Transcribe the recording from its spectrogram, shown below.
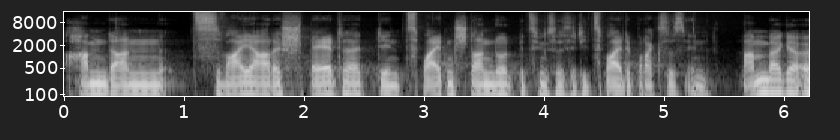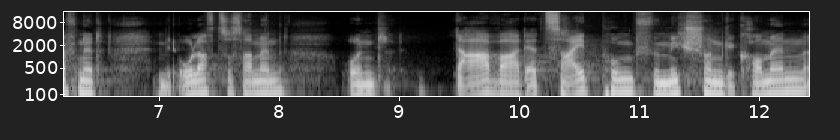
haben dann zwei Jahre später den zweiten Standort beziehungsweise die zweite Praxis in Bamberg eröffnet mit Olaf zusammen und da war der Zeitpunkt für mich schon gekommen,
